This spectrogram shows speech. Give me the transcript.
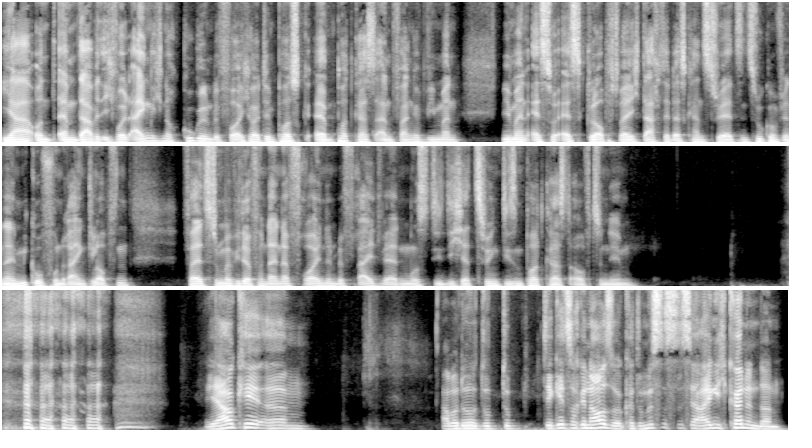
Ja, und ähm, David, ich wollte eigentlich noch googeln, bevor ich heute den Post, äh, Podcast anfange, wie man, wie man SOS klopft, weil ich dachte, das kannst du jetzt in Zukunft in dein Mikrofon reinklopfen, falls du mal wieder von deiner Freundin befreit werden musst, die dich ja zwingt, diesen Podcast aufzunehmen. ja, okay. Ähm, aber du, du, du, dir geht's doch genauso. Du müsstest es ja eigentlich können dann.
